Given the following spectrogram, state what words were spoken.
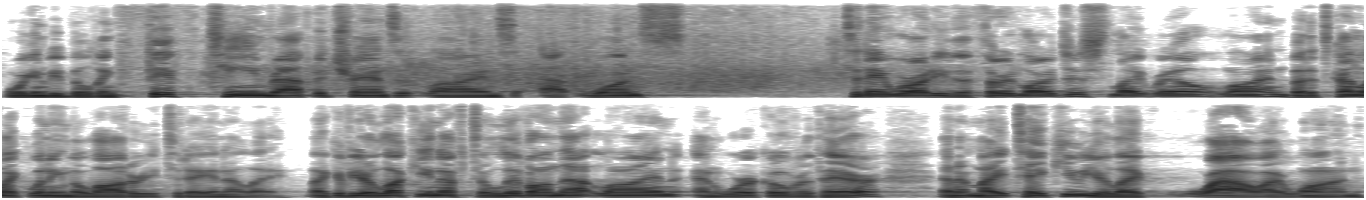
We're going to be building 15 rapid transit lines at once. Today, we're already the third largest light rail line, but it's kind of like winning the lottery today in LA. Like, if you're lucky enough to live on that line and work over there, and it might take you, you're like, wow, I won.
